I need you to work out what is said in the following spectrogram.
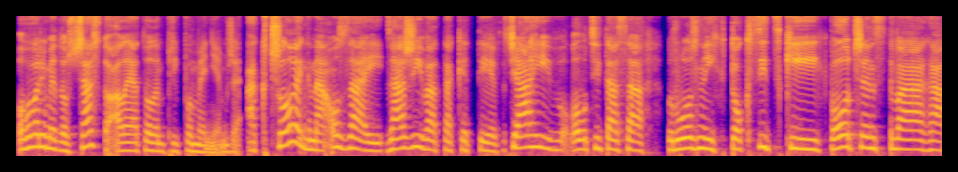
hovoríme dosť často, ale ja to len pripomeniem, že ak človek naozaj zažíva také tie vzťahy, ocitá sa v rôznych toxických spoločenstvách a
